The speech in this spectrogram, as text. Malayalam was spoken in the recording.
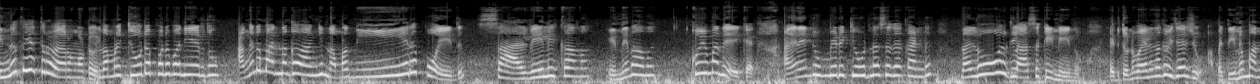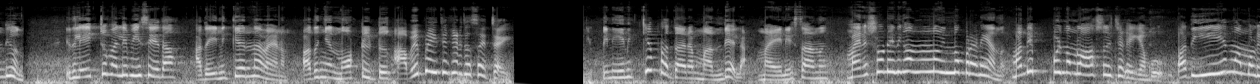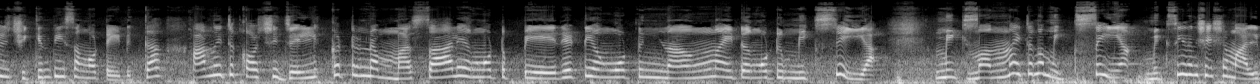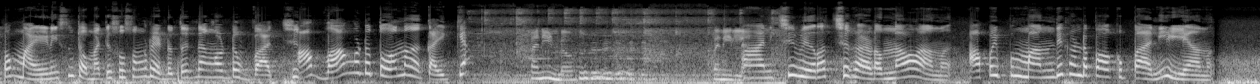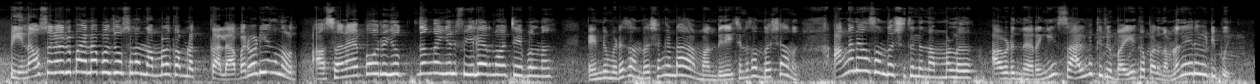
ഇന്നത്തെ യാത്ര വേറെ അങ്ങോട്ടോ നമ്മുടെ ക്യൂട്ടപ്പന് പനിയായിരുന്നു. അങ്ങനെ മണ്ണൊക്കെ വാങ്ങി നമ്മൾ നേരെ പോയത് സാൽവേലേക്കാണ് എന്തിനാണ്? കുഴിമന്തി കഴിക്കാൻ. അങ്ങനെ എന്റെ ഉമ്മയുടെ ക്യൂട്ട്നെസ് ഒക്കെ കണ്ട് നല്ലൊരു ഗ്ലാസ് ഒക്കെ ഉണ്ടായിരുന്നു എടുത്തോണ്ട് പോയാലെന്നൊക്കെ വിചാരിച്ചു. അപ്പത്തേനും മന്തി വന്നു. ഇതിൽ ഏറ്റവും വലിയ പീസ് ഏതാ? അത് എനിക്ക് തന്നെ വേണം. അത് ഞാൻ നോട്ടിട്ട് അവ പ്ലേറ്റൊക്കെ സെറ്റായി പിന്നെ എനിക്ക് പ്രധാനം മന്തിയല്ല മയനീസ് ആണ്. മനസ്സോട് എനിക്ക് അന്നും ഇന്നും പ്രണയാണ്. മന്തി നമ്മൾ ആസ്വദിച്ച് കഴിക്കാൻ പോകും. പതിയെ നമ്മളൊരു ചിക്കൻ പീസ് അങ്ങോട്ട് എടുക്കുക എന്നിട്ട് കുറച്ച് ജെല്ലിക്കെട്ടിന്റെ മസാല അങ്ങോട്ട് പെരട്ടി അങ്ങോട്ട് നന്നായിട്ട് അങ്ങോട്ട് മിക്സ് ചെയ്യുക മിക്സ് നന്നായിട്ടൊന്ന് അങ്ങ് മിക്സ് ചെയ്യാം. മിക്സ് ചെയ്തതിന് ശേഷം അല്പം മയണീസും ടൊമാറ്റോ സോസും കൂടെ എടുത്തിട്ട് അങ്ങോട്ട് വച്ച് ആ വാ അങ്ങോട്ട് തോന്നുക കഴിക്കാം. പനിയുണ്ടോ? പനിയില്ല. പനിച്ച് വിറച്ച് കിടന്നവാന്ന് അപ്പൊ ഇപ്പൊ മന്തി കണ്ടപ്പോ അവക്ക് പനിയില്ലാന്ന്. പിന്നെ അവസാനം ഒരു പൈനാപ്പിൾ ജ്യൂസിന് നമ്മൾ നമ്മുടെ കലാപരിപാടി അങ്ങ് നിർത്തി അവസാനമായപ്പോൾ ഒരു യുദ്ധം കഴിഞ്ഞൊരു ഫീൽ ആയിരുന്നു ആ ടേബിളിന് എന്റെ ഇവിടെ സന്തോഷം കണ്ട മന്തി കഴിച്ചിന്റെ സന്തോഷമാണ്. അങ്ങനെ ആ സന്തോഷത്തിൽ നമ്മൾ അവിടെ നിന്ന് ഇറങ്ങി സാൽവയ്ക്ക് ഒരു ബൈക്കൊക്കെ പറഞ്ഞ് നമ്മൾ നേരെ വീട്ടിൽ പോയി.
